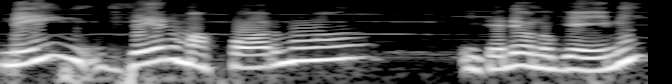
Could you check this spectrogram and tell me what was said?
nem ver uma fórmula, entendeu? No game.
